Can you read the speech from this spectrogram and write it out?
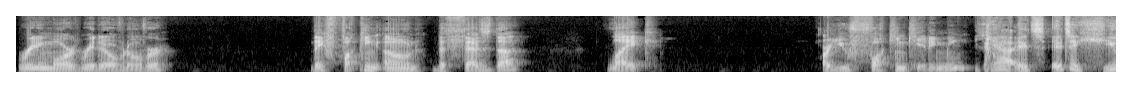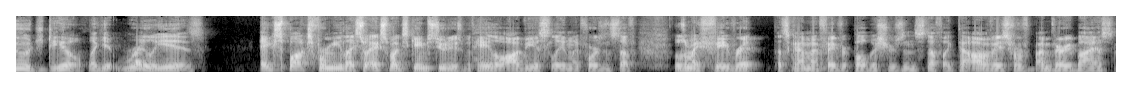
Reading more, read it over and over. They fucking own Bethesda. Like, are you fucking kidding me? Yeah, it's it's a huge deal. Like it really is. Xbox for me, like so Xbox Game Studios with Halo, obviously, and like Forza and stuff. Those are my favorite. That's kind of my favorite publishers and stuff like that. Obviously, for, I'm very biased.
